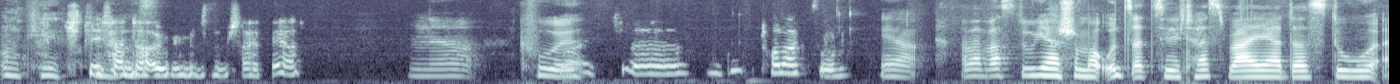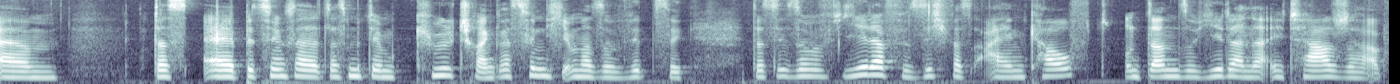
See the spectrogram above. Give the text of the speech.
Okay. Ich stehe dann da irgendwie mit diesem scheiß Herd. ja. War Cool. echt äh, tolle Aktion. Ja. Aber was du ja schon mal uns erzählt hast, war ja, dass du ähm, das, äh, beziehungsweise das mit dem Kühlschrank, das finde ich immer so witzig, dass ihr so jeder für sich was einkauft und dann so jeder eine Etage habt.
